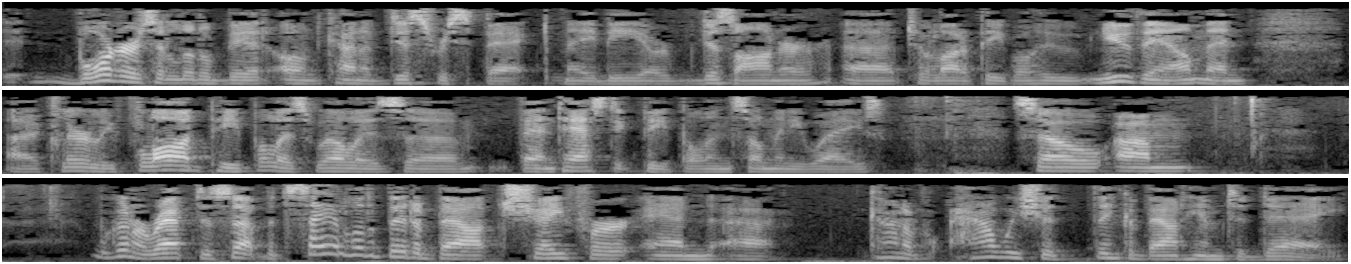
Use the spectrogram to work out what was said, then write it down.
it borders a little bit on kind of disrespect, maybe, or dishonor uh, to a lot of people who knew them and uh, clearly flawed people as well as uh, fantastic people in so many ways. So um, we're going to wrap this up, but say a little bit about Schaeffer and uh, kind of how we should think about him today.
